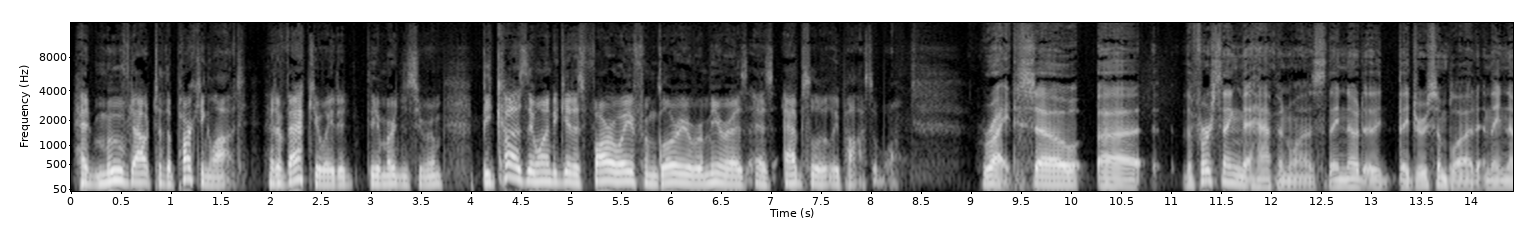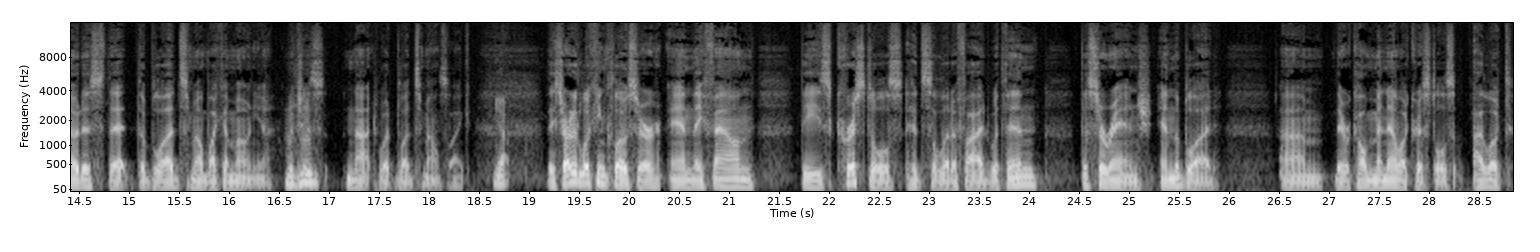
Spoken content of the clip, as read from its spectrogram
had moved out to the parking lot, had evacuated the emergency room because they wanted to get as far away from Gloria Ramirez as absolutely possible. Right. So uh, the first thing that happened was they noted they drew some blood and they noticed that the blood smelled like ammonia, which Mhm. is not what blood smells like. Yep. They started looking closer and they found these crystals had solidified within the syringe in the blood. Um, they were called manila crystals. I looked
